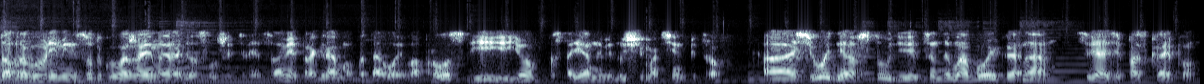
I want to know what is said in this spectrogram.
Доброго времени суток, уважаемые радиослушатели. С вами программа «Бытовой вопрос» и ее постоянный ведущий Максим Петров. А сегодня в студии Цендема Бойко на связи по скайпу,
